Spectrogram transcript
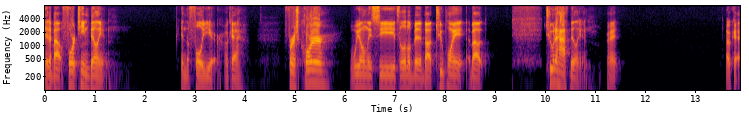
it about 14 billion in the full year. Okay. First quarter, we only see it's a little bit about two point about two and a half billion, right? Okay.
